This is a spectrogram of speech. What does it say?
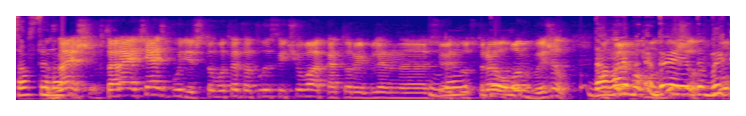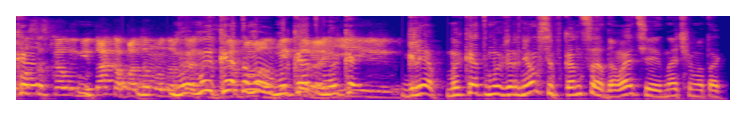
Собственно, Знаешь, вторая часть будет, что вот этот лысый чувак, который, блин, все Ну, это устроил, да. он выжил. Давай, он, по-любому да, выжил. да, мы он к- просто скалы не так, а потом он, Мы- мы к этому- мы к этому- мы к- и- Глеб, мы к этому вернемся в конце. Давайте, иначе мы так...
